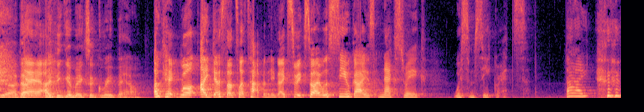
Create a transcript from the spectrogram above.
yeah. That Yeah, yeah. I think it makes a great bam. Okay, well, I guess that's what's happening next week. So I will see you guys next week with some secrets. Bye.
